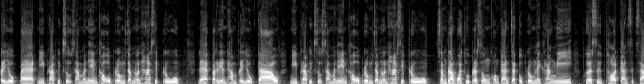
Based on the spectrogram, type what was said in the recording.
ประโยค 8 มีพระภิกษุสามเณรเข้าอบรมจำนวน 50 รูป และปรริญญาธรรมประโยค 9 มีพระภิกษุสามเณรเข้าอบรมจำนวน 50 รูปสำหรับวัตถุประสงค์ของการจัดอบรมในครั้งนี้ เพื่อสืบทอดการศึกษา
